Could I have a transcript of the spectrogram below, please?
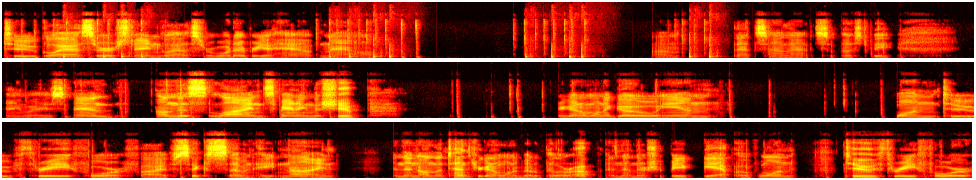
to glass or stained glass or whatever you have now. Um, that's how that's supposed to be. Anyways and on this line spanning the ship you're gonna want to go in one, two, three, four, five, six, seven, eight, nine. And then on the 10th, you're going to want to build a pillar up, and then there should be a gap of one, two, three, four,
